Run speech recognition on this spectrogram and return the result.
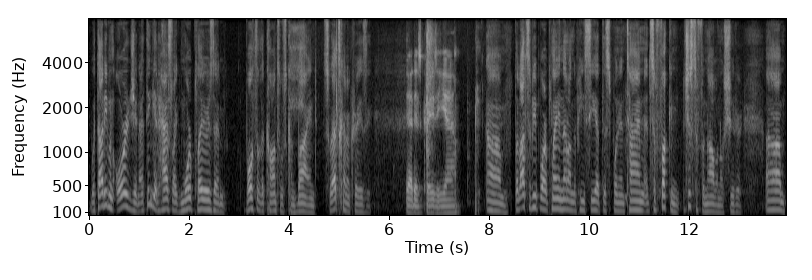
without even Origin. I think it has like more players than both of the consoles combined. So that's kind of crazy. That is crazy. Yeah. But lots of people are playing that on the PC at this point in time. It's a fucking, just a phenomenal shooter. Um,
